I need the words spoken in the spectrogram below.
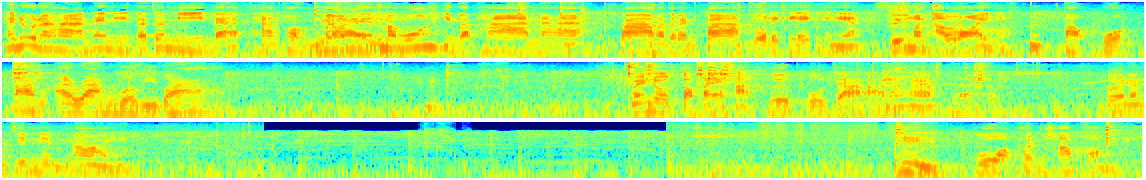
ให้ดูนะคะ ในนี้ก็จะมีแบบทั้งของมะใหญ่ม่วงมะม่วงหิมพานต์นะคะปลา มันจะเป็นปลาตัวเล็กๆ อย่างเงี้ย ซึ่งมันอร่อยเต่าปัวปังอารังเวอร์วิว่าเมนูต่อไปค่ะ คือปูจ๋านะคะโดยน้ำจิ้มนิดหน่อย อืมกูว่าคนชอบของท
